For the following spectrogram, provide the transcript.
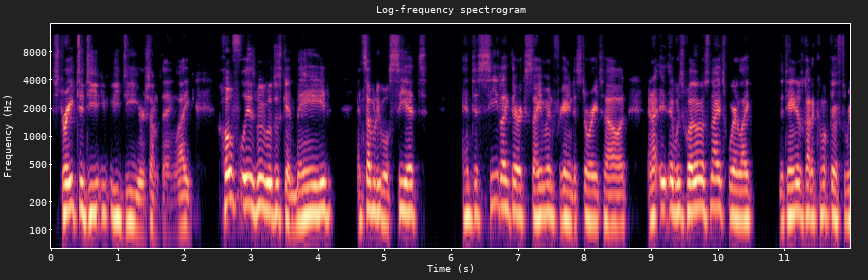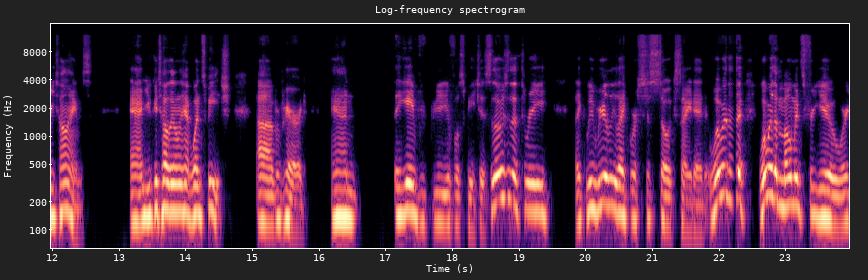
straight to DVD or something. Like, hopefully, this movie will just get made and somebody will see it. And to see like their excitement for getting to storytell, and, and it, it was one of those nights where like the Daniels got to come up there three times, and you could tell they only had one speech uh, prepared, and they gave beautiful speeches. So those are the three like we really like we're just so excited what were the what were the moments for you where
